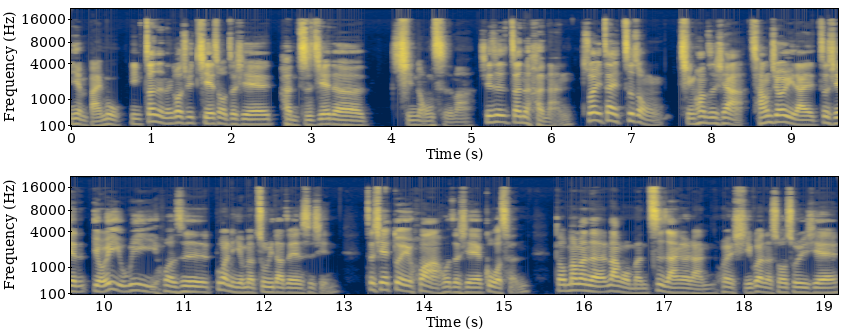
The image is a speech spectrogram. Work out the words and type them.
你很白目，你真的能够去接受这些很直接的形容词吗？其实真的很难。所以在这种情况之下，长久以来，这些有意无意，或者是不管你有没有注意到这件事情，这些对话或这些过程。都慢慢的让我们自然而然会习惯的说出一些，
